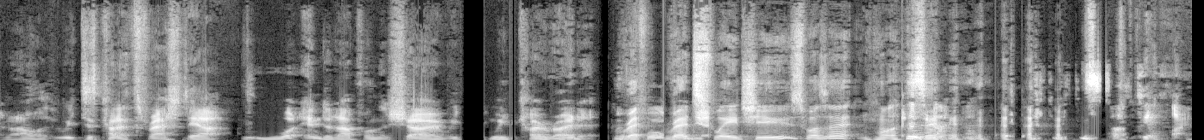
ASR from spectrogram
And I, we just kind of thrashed out what ended up on the show. We we co-wrote it. Red, red suede shoes, was it? Was it? Something like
